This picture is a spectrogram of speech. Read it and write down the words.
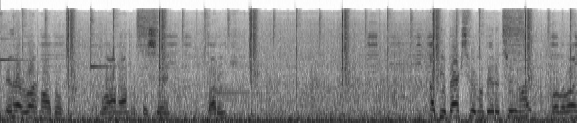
Isn't that right, Michael? 100%, buddy. Hope your back's feeling better too, mate, by the way.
